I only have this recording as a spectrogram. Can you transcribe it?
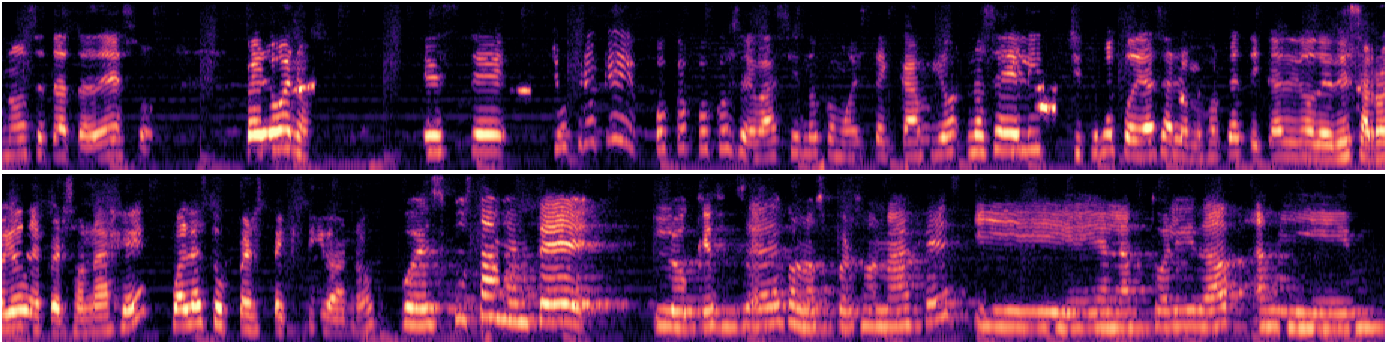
no se trata de eso. Pero bueno, este, yo creo que poco a poco se va haciendo como este cambio. No sé, Eli, si tú me podías a lo mejor platicar de de desarrollo de personaje, ¿cuál es tu perspectiva, no? Pues justamente lo que sucede con los personajes y en la actualidad, a mi,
